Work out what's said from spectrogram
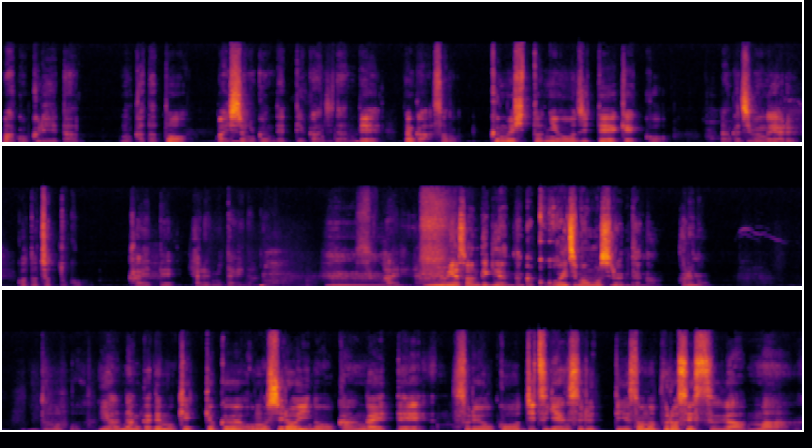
まあ、こうクリエイターの方と、まあ、一緒に組んでっていう感じなんで、なんかその組む人に応じて結構なんか自分がやることちょっとこう変えてやるみたいな。うん。はい。二宮さん的にはなんかここが一番面白いみたいなあるの？どう？いやなんかでも結局面白いのを考えてそれをこう実現するっていうそのプロセスがまあ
